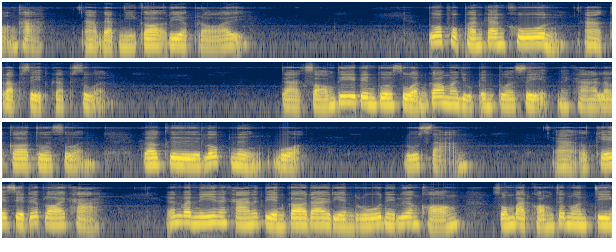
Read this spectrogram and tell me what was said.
2 ค่ะอ่าแบบนี้ก็เรียบร้อย ตัวผกพันการคูณอ่ากลับเศษกลับส่วน จาก 2 ที่เป็นตัวส่วนก็มาอยู่เป็นตัวเศษนะคะ แล้วก็ตัวส่วน ก็คือลบ1บวกรูทสามอ่าโอเค เสร็จเรียบร้อยค่ะนั้นวันนี้นะคะนักเรียนก็ได้เรียนรู้ในเรื่องของสมบัติของจำนวนจริง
